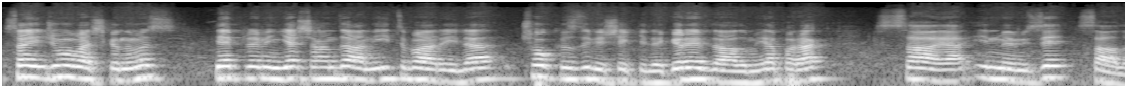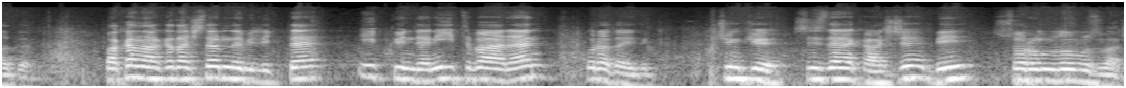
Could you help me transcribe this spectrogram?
Sayın Cumhurbaşkanımız depremin yaşandığı an itibarıyla çok hızlı bir şekilde görev dağılımı yaparak sahaya inmemizi sağladı. Bakan arkadaşlarımla birlikte ilk günden itibaren buradaydık. Çünkü sizlere karşı bir sorumluluğumuz var.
